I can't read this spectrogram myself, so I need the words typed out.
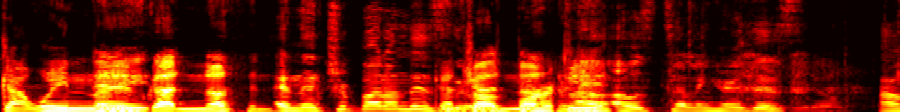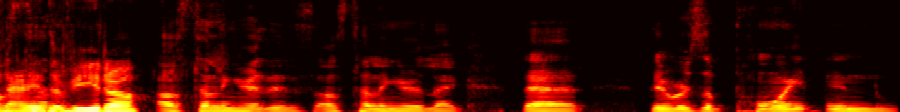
got Wayne and Knight. it's got nothing. And then trip out on this. got got Charles nothing. Barkley. I, I was telling her this. I was Danny telling- DeVito. I was telling her this. I was telling her like that there was a point in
